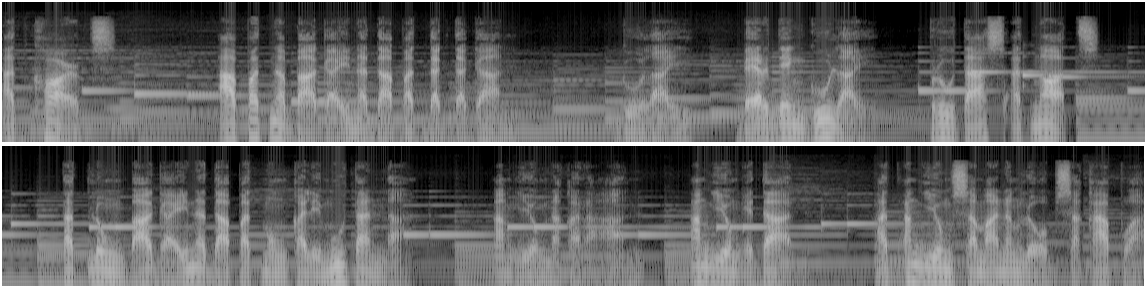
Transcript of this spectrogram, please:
at carbs. Apat na bagay na dapat dagdagan. Gulay, berdeng gulay, prutas at nuts. Tatlong bagay na dapat mong kalimutan na ang iyong nakaraan, ang iyong edad, at ang iyong sama ng loob sa kapwa.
